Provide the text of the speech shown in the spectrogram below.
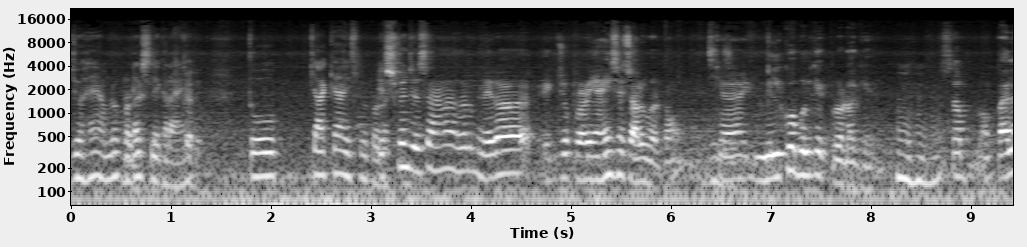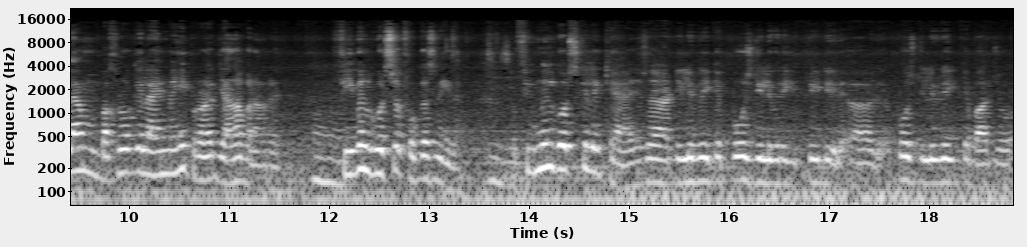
जो है हम लोग प्रोडक्ट्स लेकर आए हैं। तो क्या क्या इसमें इसमें जैसा है ना सर मेरा एक जो प्रोडक्ट यहीं से चालू करता हूँ। मिल्को बुल के एक प्रोडक्ट है। सब पहले हम बकरों के लाइन में ही प्रोडक्ट ज़्यादा बना रहे थे। फीमेल गुड्स पे फोकस नहीं था। तो फीमेल गुड्स के लिए क्या है जैसा डिलीवरी के post delivery pre post delivery के बाद जो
